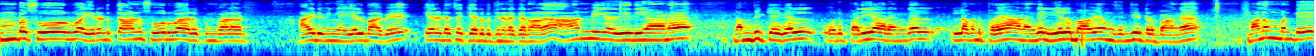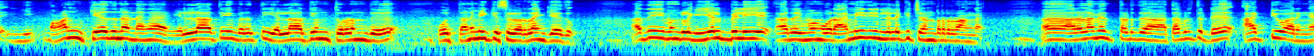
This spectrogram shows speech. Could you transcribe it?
ரொம்ப சோர்வாக இரடுத்தாலும் சோர்வாக இருக்கும் கால ஆயிடுவீங்க இயல்பாகவே. கேரு டசை கேரு பற்றி நடக்கிறனால ஆன்மீக ரீதியான நம்பிக்கைகள் ஒரு பரிகாரங்கள் இல்லை வந்து பிரயாணங்கள் இயல்பாகவே அவங்க செஞ்சிகிட்டு இருப்பாங்க மனம் வந்து ஆண் கேதுன்னா என்னங்க? எல்லாத்தையும் வெறுத்து எல்லாத்தையும் துறந்து ஒரு தனிமைக்கு சிலர் தான் கேது. அது இவங்களுக்கு இயல்பிலேயே அது இவங்க ஒரு அமைதி நிலைக்கு சென்றுடுறாங்க. அதெல்லாமே தடுத்து தவிர்த்துட்டு ஆக்டிவாக இருங்க.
